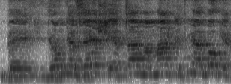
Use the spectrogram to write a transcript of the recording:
ביום כזה שיצא ממש לפני הבוקר.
